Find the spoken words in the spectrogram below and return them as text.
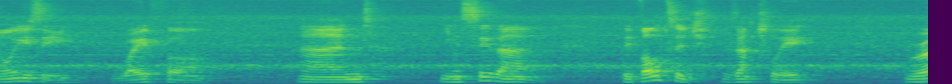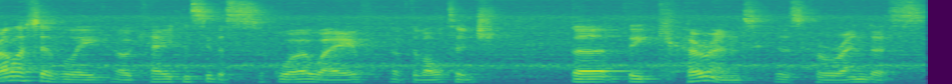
noisy waveform. And you can see that the voltage is actually relatively okay. You can see the square wave of the voltage, but the current is horrendous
